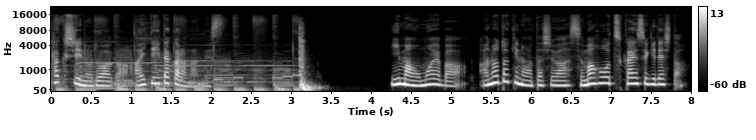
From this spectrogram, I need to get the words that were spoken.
タクシーのドアが開いていたからなんです。今思えば、あの時の私はスマホを使いすぎでした。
